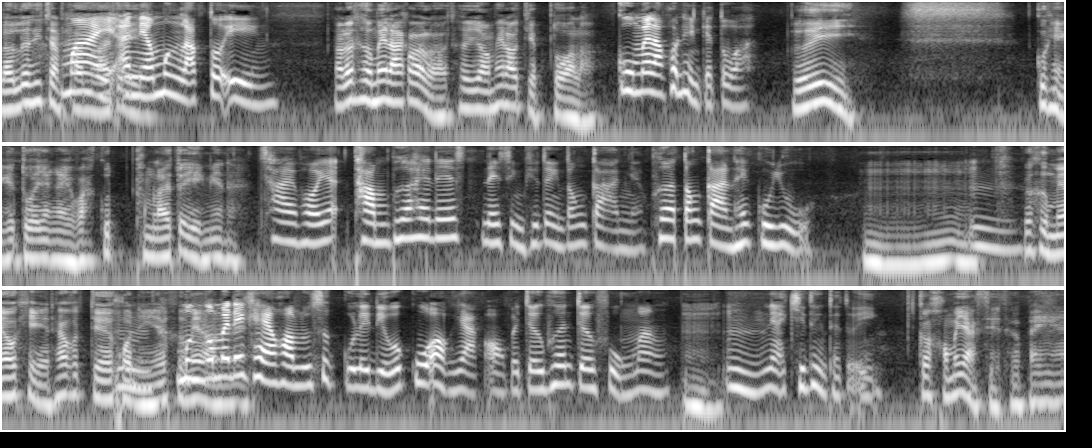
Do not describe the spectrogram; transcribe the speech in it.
เราเลือกที่จะทำร้ายไม่ตัวเองอันเนี้ยมึงรักตัวเองเอาแล้วเธอไม่รักเราเหรอ เธอยอมให้เราเจ็บตัวเหรอ กูไม่รักคนเห็นแก่ตัว เฮ้ย กูเห็นแก่ตัวยังไงวะ กูทำร้ายตัวเองเนี่ยนะ ใช่เพราะทำเพื่อให้ได้ในสิ่งที่ตัวเองต้องการไงเพื่อต้องการให้กูอยู่อืมอืมก็คือไม่โอเค ถ้าเจอคนอย่างเงี้ยคือมึงก็เอาไม่ได้แคร์ความรู้สึกกูเลยเดี๋ยวว่ากูออกอยากออกไปเจอเพื่อนเจอฝูงมั่งอืมอืมเนี่ยคิดถึงแต่ตัวเอง ก็เขาไม่อยากเสียเธอไปไง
